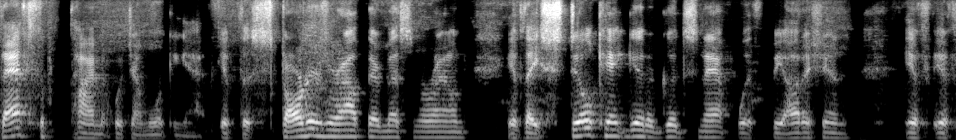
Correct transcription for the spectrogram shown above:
That's the time at which I'm looking at. If the starters are out there messing around, if they still can't get a good snap with Biadasz if if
